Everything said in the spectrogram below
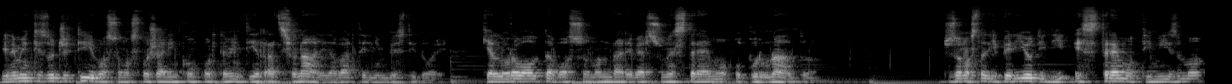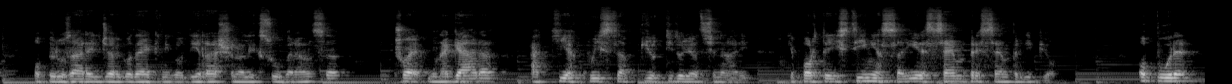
Gli elementi soggettivi possono sfociare in comportamenti irrazionali da parte degli investitori, che a loro volta possono andare verso un estremo oppure un altro. Ci sono stati periodi di estremo ottimismo, o per usare il gergo tecnico di irrational exuberance, cioè una gara a chi acquista più titoli azionari, che porta i listini a salire sempre e sempre di più. Oppure,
